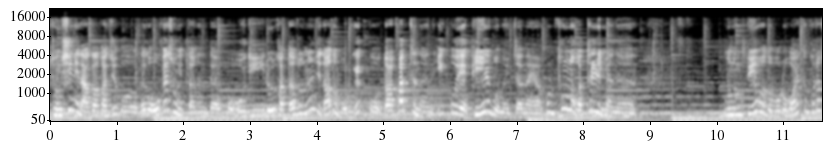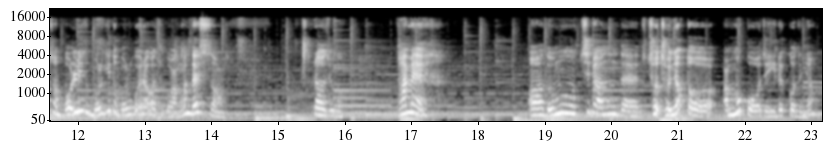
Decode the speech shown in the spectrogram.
정신이 나가가지고 내가 오배송 했다는데 뭐 어디를 갖다 줬는지 나도 모르겠고 또 아파트는 입구에 비밀번호 있잖아요. 그럼 통로가 틀리면은 뭐 비밀번호도 모르고 하여튼 그래서 멀리도 멀기도 멀고 이래가지고 안 간다 했어. 그래가지고 밤에 아 너무 집에 왔는데 저 저녁도 안 먹고 어제 일했거든요.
